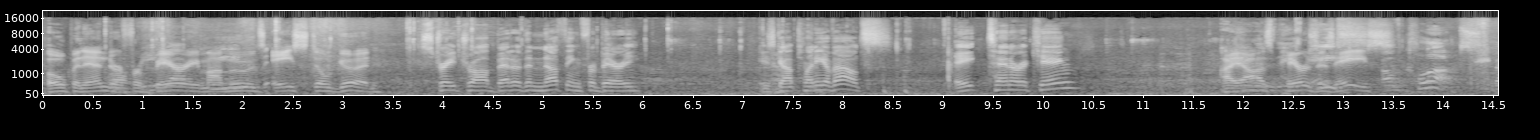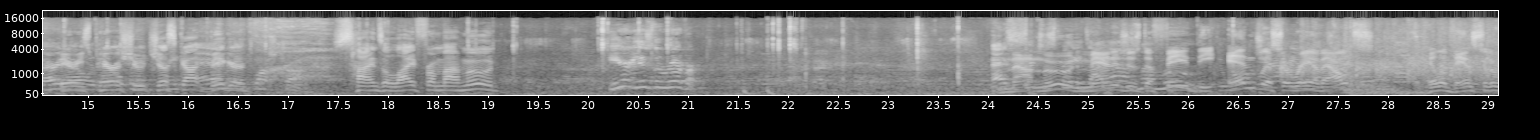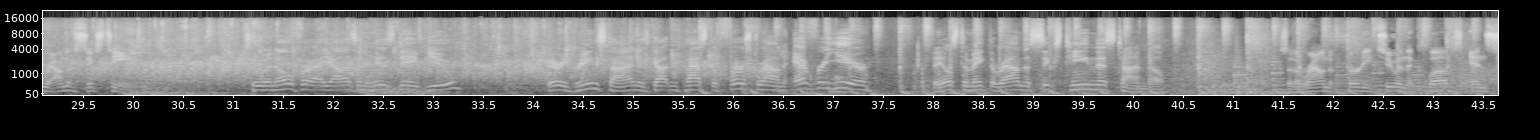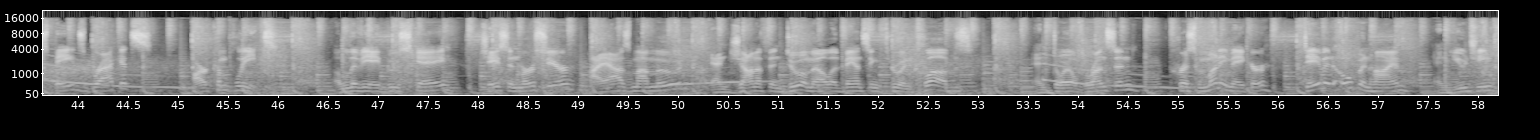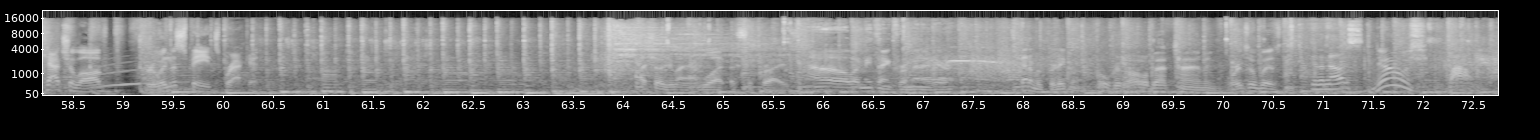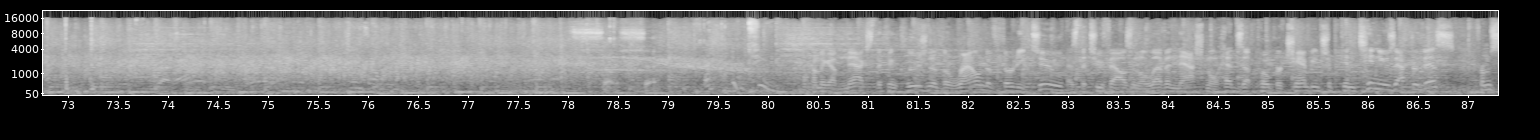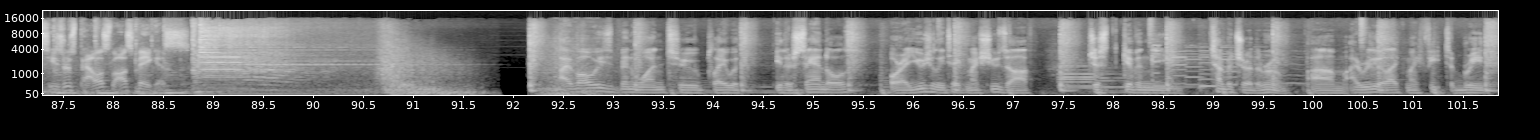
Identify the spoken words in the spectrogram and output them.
Open ender oh. for Barry. Mahmood's ace still good. Straight draw better than nothing for Barry. He's got plenty of outs. Eight, ten, or a king. Ayaz pairs his ace. Of clubs. Barry Barry's now with an parachute just got bigger. a flush draw. Signs of life from Mahmood. Here is the river. That is Mahmood manages to fade the endless array of outs, and he'll advance to the round of 16. 2 0 for Ayaz in his debut. Barry Greenstein has gotten past the first round every year. Fails to make the round of 16 this time, though. So the round of 32 in the clubs and spades brackets are complete. Olivier Busquet, Jason Mercier, Ayaz Mahmood, and Jonathan Duhamel advancing through in clubs, and Doyle Brunson, Chris Moneymaker, David Oppenheim, and Eugene Katchalov threw in the spades bracket. I showed you my hand. What a surprise. Oh, let me think for a minute here. It's kind of a predicament. Oh, Poker's all about timing. Words of wisdom. Do the nuts? Deuce. Wow. So sick. Coming up next, the conclusion of the round of 32 as the 2011 National Heads Up Poker Championship continues after this from Caesars Palace, Las Vegas. I've always been one to play with either sandals or I usually take my shoes off, just given the temperature of the room. Um, I really like my feet to breathe.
